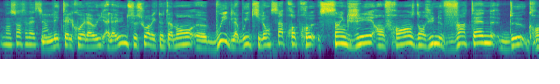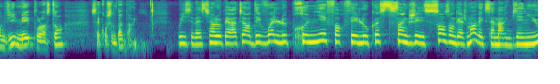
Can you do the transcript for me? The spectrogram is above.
Bonsoir Sébastien. Les telcos à la, à la une ce soir avec notamment euh, Bouygues, la Bouygues qui lance sa propre 5G en France dans une vingtaine de grandes villes. Mais pour l'instant, ça ne concerne pas Paris. Oui, Sébastien, l'opérateur dévoile le premier forfait low cost 5G sans engagement avec sa marque BNU.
